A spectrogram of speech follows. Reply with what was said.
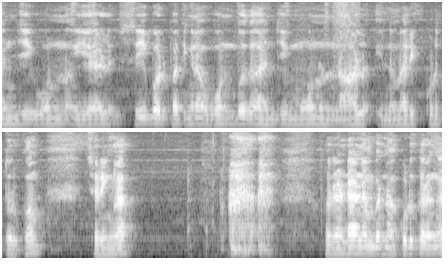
அஞ்சு ஒன்று ஏழு. சி போர்டு பார்த்தீங்கன்னா ஒன்பது அஞ்சு மூணு நாலு. இந்த மாதிரி கொடுத்துருக்கோம். சரிங்களா? ஒரு ரெண்டாம் நம்பர் நான் கொடுக்குறேங்க.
